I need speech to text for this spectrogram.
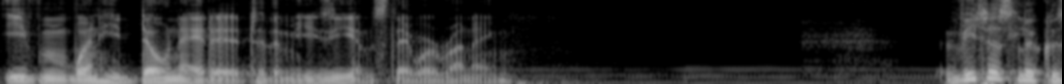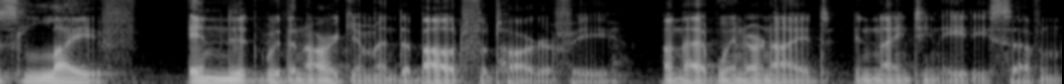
even when he donated it to the museums they were running. Vitas Luckus' life ended with an argument about photography on that winter night in 1987.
